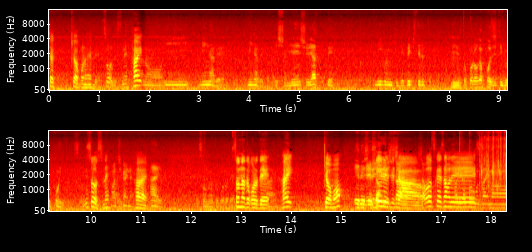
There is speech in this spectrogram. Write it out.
じゃあ今日はこの辺で。そうですね。はい。あのいいみんなでみんなでとか一緒に練習やっていい雰囲気でできてるっていうところがポジティブポイントですよね。そうですね。間違いない、はい。はいそんなところで。そんなところで。はい。はい。今日も。でしたお疲れ様ありがですとうございます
